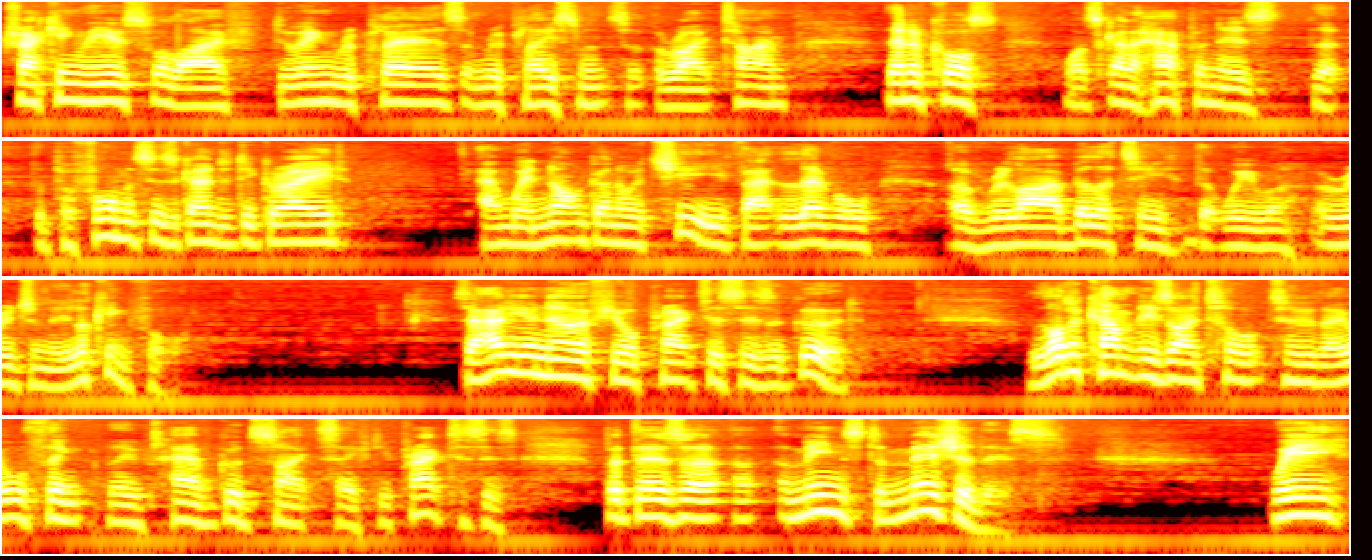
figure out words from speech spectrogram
tracking the useful life, doing repairs and replacements at the right time, then of course what's going to happen is that the performance is going to degrade and we're not going to achieve that level of reliability that we were originally looking for. So how do you know if your practices are good? A lot of companies I talk to, they all think they have good site safety practices, but there's a, a means to measure this. We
